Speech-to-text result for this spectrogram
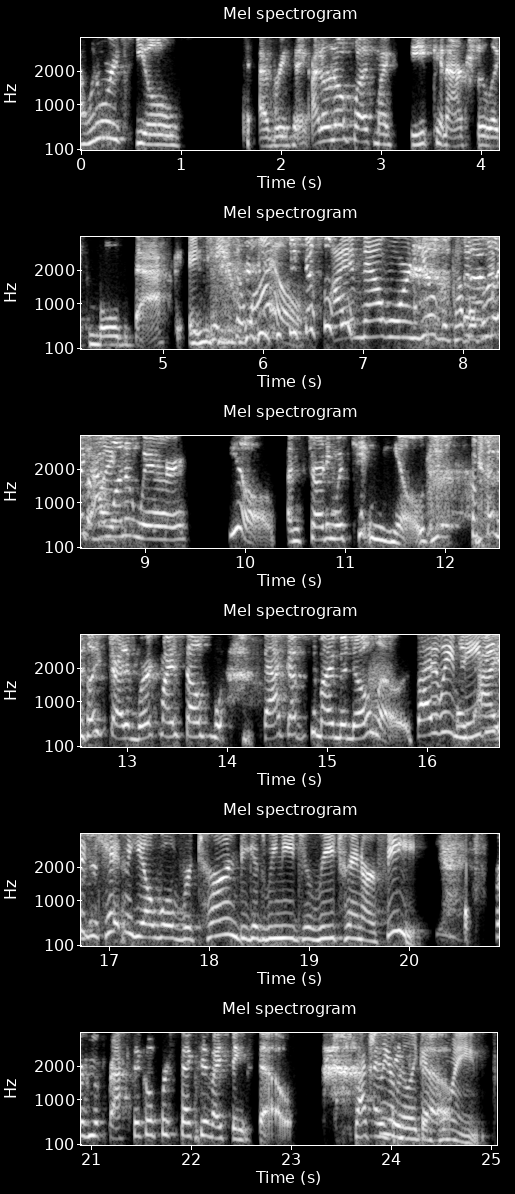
I want to wear heels to everything. I don't know if like my feet can actually like mold back. It takes a while. I have now worn heels a couple times. Like, I'm I like, want to wear heels. I'm starting with kitten heels. I'm gonna like try to work myself back up to my Manolos. By the way, like, maybe I the just, kitten heel will return because we need to retrain our feet. Yes, from a practical perspective, I think so. It's actually a really so. good point.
